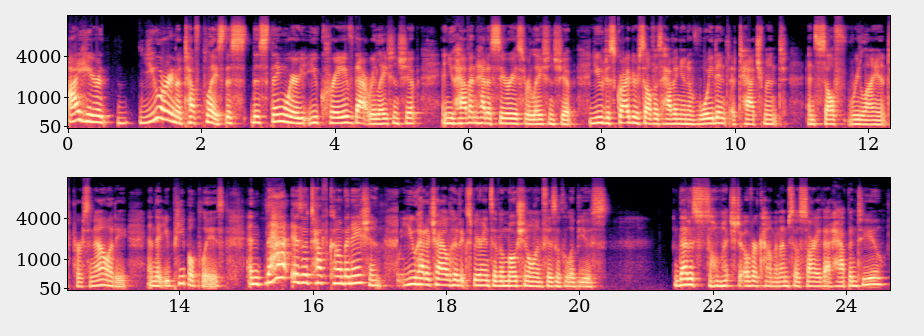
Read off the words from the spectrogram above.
I hear you are in a tough place. This this thing where you crave that relationship and you haven't had a serious relationship. You describe yourself as having an avoidant attachment and self-reliant personality and that you people please. And that is a tough combination. You had a childhood experience of emotional and physical abuse. That is so much to overcome and I'm so sorry that happened to you.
